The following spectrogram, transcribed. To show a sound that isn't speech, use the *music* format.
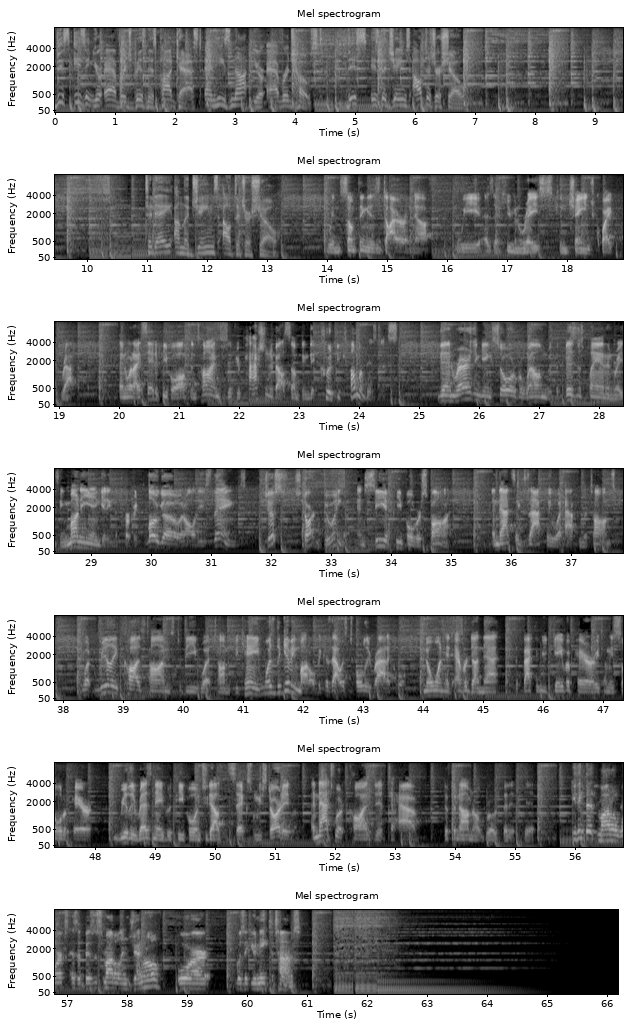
This isn't your average business podcast, and he's not your average host. This is the James Altucher Show. Today on the James Altucher Show. When something is dire enough, we as a human race can change quite rapidly. And what I say to people oftentimes is if you're passionate about something that could become a business, then rather than getting so overwhelmed with the business plan and raising money and getting the perfect logo and all these things, just start doing it and see if people respond. And that's exactly what happened with TOMS. What really caused TOMS to be what TOMS became was the giving model because that was totally radical. No one had ever done that. The fact that we gave a pair every time we sold a pair really resonated with people in 2006 when we started. And that's what caused it to have the phenomenal growth that it did. Do you think that model works as a business model in general, or was it unique to TOMS?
